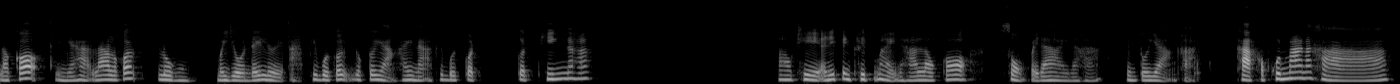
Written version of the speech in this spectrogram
แล้วก็อย่างเงี้ยค่ะลากแล้วก็ลงมาโยนได้เลยอะพี่บวยก็ยกตัวอย่างให้นะพี่บวยกดกดทิ้งนะคะโอเค อันนี้เป็นคลิปใหม่นะคะ เราก็ส่งไปได้นะคะ เป็นตัวอย่างค่ะ ค่ะ ขอบคุณมากนะคะ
